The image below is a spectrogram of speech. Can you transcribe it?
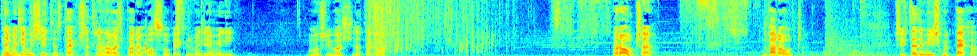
No i będziemy musieli też tak przetrenować parę osób, jak już będziemy mieli możliwości do tego. Roache. Dwa roache. Czyli wtedy mieliśmy pecha.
